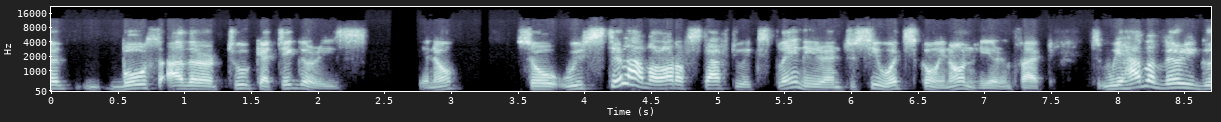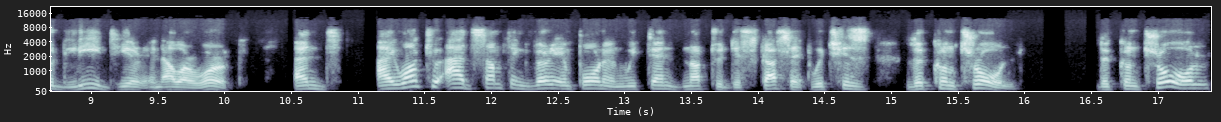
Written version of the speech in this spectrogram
both other two categories. You know, so we still have a lot of stuff to explain here and to see what's going on here. In fact, we have a very good lead here in our work. And I want to add something very important. We tend not to discuss it, which is the control. The control,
